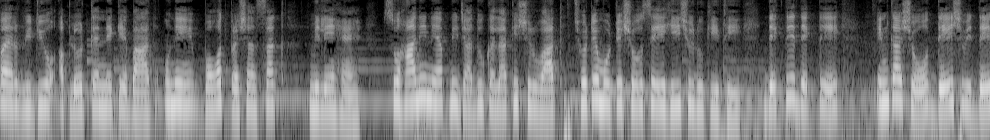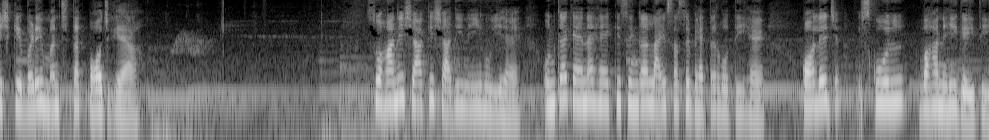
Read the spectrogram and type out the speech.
पर वीडियो अपलोड करने के बाद उन्हें बहुत प्रशंसक मिले हैं। सुहानी ने अपनी जादू कला की शुरुआत छोटे मोटे शो से ही शुरू की थी। देखते देखते इनका शो देश विदेश के बड़े मंच तक पहुँच गया। सुहानी शाह की शादी नहीं हुई है। उनका कहना है कि सिंगल लाइफ सबसे बेहतर होती है। कॉलेज, स्कूल वहाँ नहीं गई थी,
